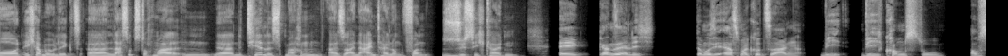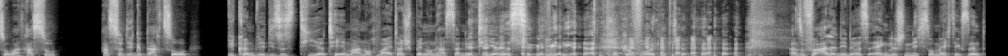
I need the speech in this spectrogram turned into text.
Und ich habe überlegt, äh, lass uns doch mal n, äh, eine Tierlist machen, also eine Einteilung von Süßigkeiten. Ey, ganz ehrlich, da muss ich erstmal kurz sagen, wie, wie kommst du auf sowas? Hast du, hast du dir gedacht, so, wie können wir dieses Tierthema noch weiterspinnen und hast dann eine Tierliste gefunden? also für alle, die des Englischen nicht so mächtig sind,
